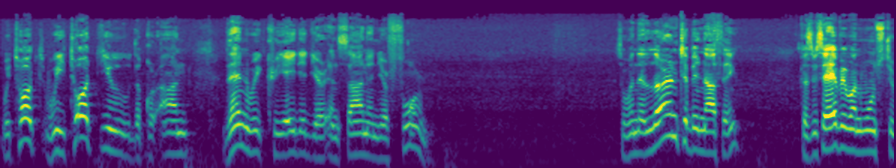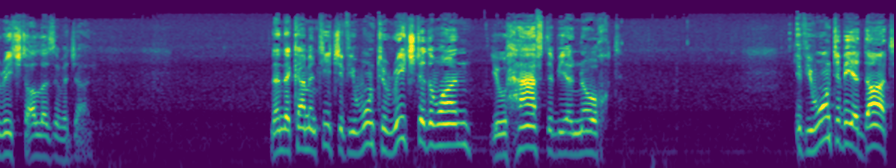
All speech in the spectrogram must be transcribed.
we taught, we taught you the Qur'an, then we created your insan and your form. So when they learn to be nothing, because we say everyone wants to reach to Allah then they come and teach, if you want to reach to the One you have to be a nukht. If you want to be a dot,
